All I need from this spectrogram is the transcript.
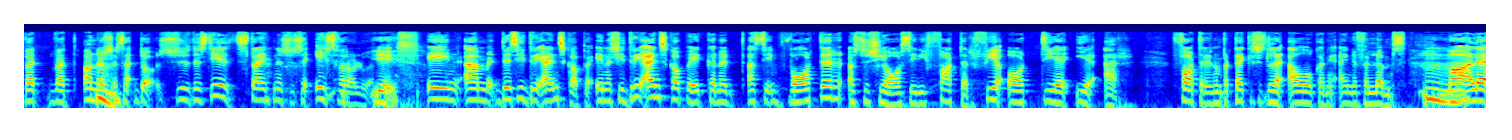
Wat wat anders mm. is. Daar so dis nie stryd net soos 'n S wat daar loop. Yes. En ehm um, dis die drie eienskappe. En as jy drie eienskappe het, kan dit as die water assosiasie, die vatter, V A T E R. Vatter en in partykeer sit hulle L ook aan die einde vir limbs. Mm. Maar hulle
